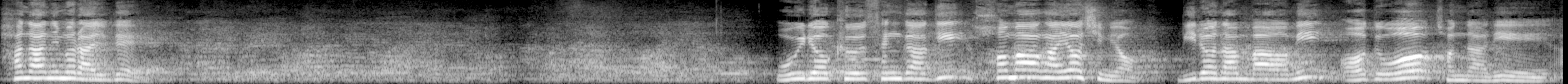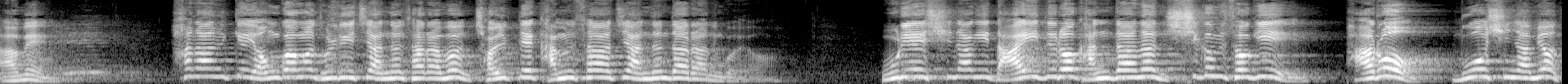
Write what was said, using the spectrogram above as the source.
하나님을 알되 오히려 그 생각이 허망하여지며 미련한 마음이 어두워졌나니 아멘. 하나님께 영광을 돌리지 않는 사람은 절대 감사하지 않는다라는 거예요. 우리의 신앙이 나이 들어 간다는 시금석이 바로 무엇이냐면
